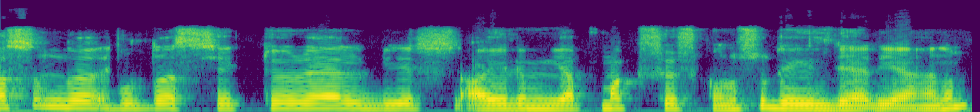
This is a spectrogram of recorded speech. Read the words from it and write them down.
Aslında burada sektörel bir ayrım yapmak söz konusu değil Derya Hanım.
